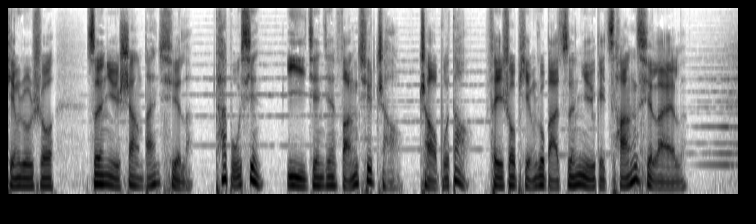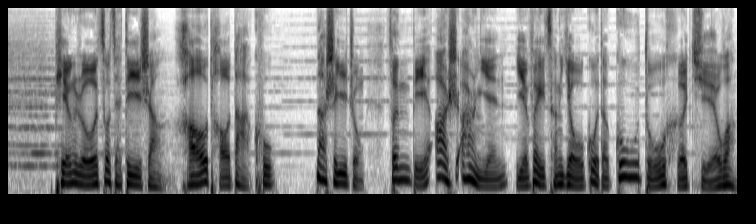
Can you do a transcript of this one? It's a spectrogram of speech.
平如说：“孙女上班去了。”她不信，一间间房去找，找不到，非说平如把孙女给藏起来了。平如坐在地上嚎啕大哭，那是一种分别二十二年也未曾有过的孤独和绝望。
